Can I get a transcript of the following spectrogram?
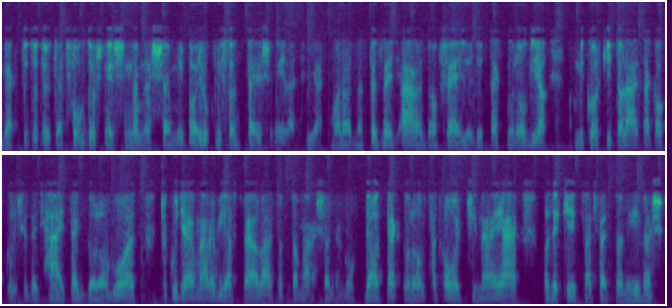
meg tudod őket fogdosni, és nem lesz semmi bajuk, viszont teljesen élethűek maradnak. Ez egy állandóan fejlődő technológia, amikor kitalálták, akkor is ez egy high-tech dolog volt, csak ugye már a viaszt felváltotta más anyagok. De a technológia, tehát ahogy csinálják, az egy 270 éves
